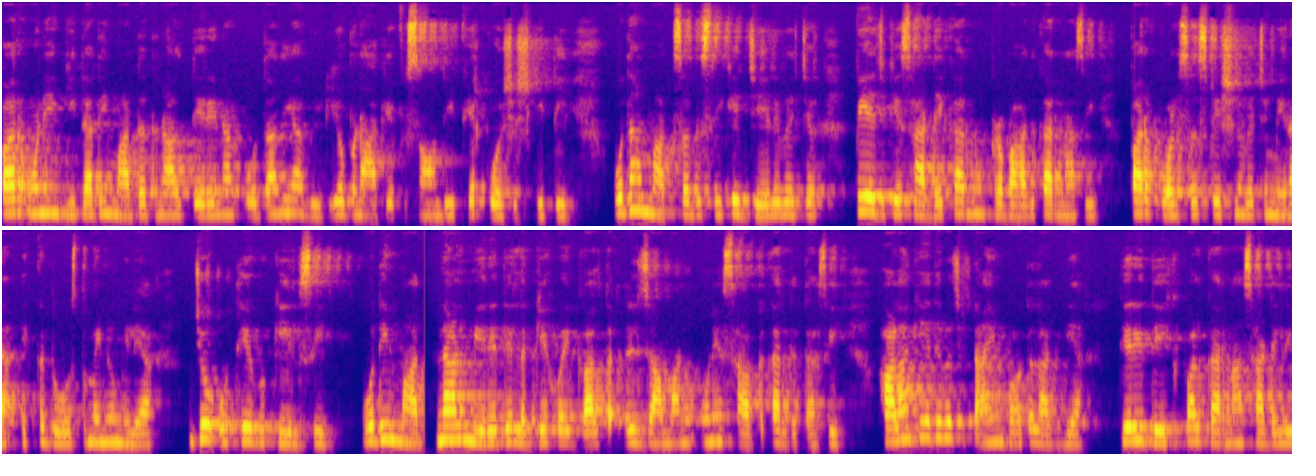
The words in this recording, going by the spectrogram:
ਪਰ ਉਹਨੇ ਗੀਤਾ ਦੀ ਮਦਦ ਨਾਲ ਤੇਰੇ ਨਾਲ ਉਦਾਂ ਦੀਆਂ ਵੀਡੀਓ ਬਣਾ ਕੇ ਫਸਾਉਣ ਦੀ ਫਿਰ ਕੋਸ਼ਿਸ਼ ਕੀਤੀ। ਉਹਦਾ ਮਕਸਦ ਸੀ ਕਿ ਜੇਲ੍ਹ ਵਿੱਚ ਭੇਜ ਕੇ ਸਾਡੇ ਘਰ ਨੂੰ ਬਰਬਾਦ ਕਰਨਾ ਸੀ, ਪਰ ਪੁਲਿਸ ਸਟੇਸ਼ਨ ਵਿੱਚ ਮੇਰਾ ਇੱਕ ਦੋਸਤ ਮੈਨੂੰ ਮਿਲਿਆ ਜੋ ਉੱਥੇ ਵਕੀਲ ਸੀ। ਉਹਦੀ ਮਦਦ ਨਾਲ ਮੇਰੇ ਤੇ ਲੱਗੇ ਹੋਏ ਗਲਤ ਇਲਜ਼ਾਮਾਂ ਨੂੰ ਉਹਨੇ ਸਾਬਤ ਕਰ ਦਿੱਤਾ ਸੀ। ਹਾਲਾਂਕਿ ਇਹਦੇ ਵਿੱਚ ਟਾਈਮ ਬਹੁਤ ਲੱਗ ਗਿਆ। ਤੇਰੀ ਦੇਖਭਾਲ ਕਰਨਾ ਸਾਡੇ ਲਈ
